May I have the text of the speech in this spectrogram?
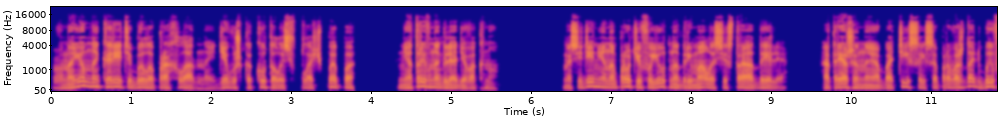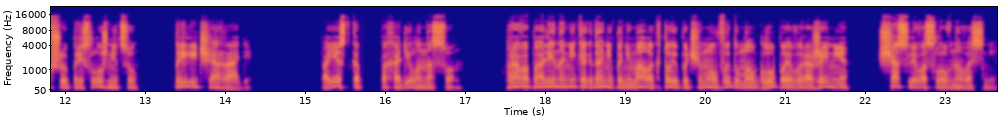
В наемной карете было прохладно, и девушка куталась в плащ Пеппа, неотрывно глядя в окно. На сиденье напротив уютно дремала сестра Аделия, отряженная Батисой сопровождать бывшую прислужницу приличия ради. Поездка походила на сон. Право, Полина никогда не понимала, кто и почему выдумал глупое выражение «счастливо, словно во сне».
